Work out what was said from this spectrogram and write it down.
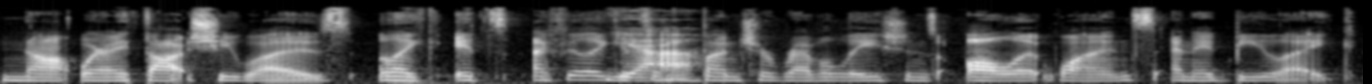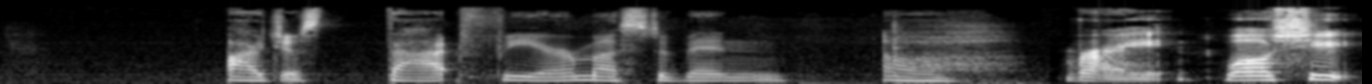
not where I thought she was. Like it's I feel like yeah. it's a bunch of revelations all at once and it'd be like I just that fear must have been oh right. Well, she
